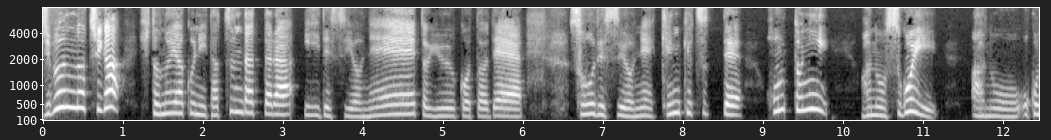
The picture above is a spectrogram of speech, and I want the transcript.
自分の血が人の役に立つんだったらいいですよね、ということで、そうですよね。献血って本当に、あの、すごい、あの、行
